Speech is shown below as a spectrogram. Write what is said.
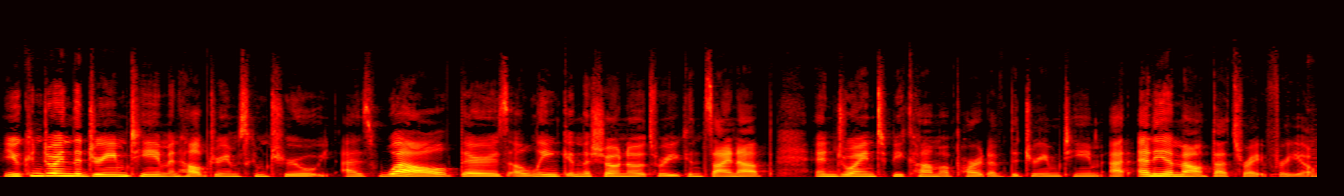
You can join the dream team and help dreams come true as well. There's a link in the show notes where you can sign up and join to become a part of the dream team at any amount that's right for you.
